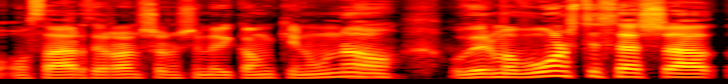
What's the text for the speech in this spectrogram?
og, og það eru þau rannsóna sem er í gangi núna og, og við erum að vonast til þess að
